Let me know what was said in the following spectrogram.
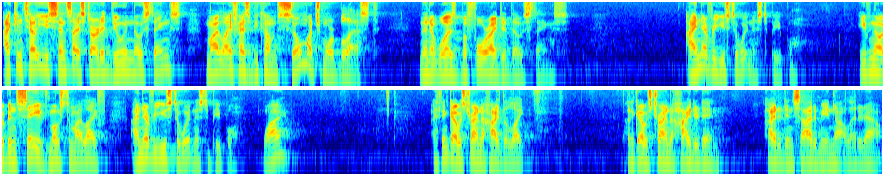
I can tell you, since I started doing those things, my life has become so much more blessed than it was before I did those things. I never used to witness to people. Even though I've been saved most of my life, I never used to witness to people. Why? I think I was trying to hide the light. I think I was trying to hide it in, hide it inside of me and not let it out.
